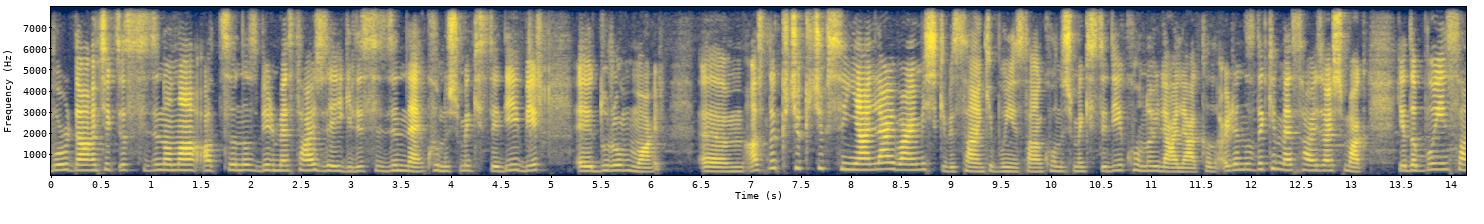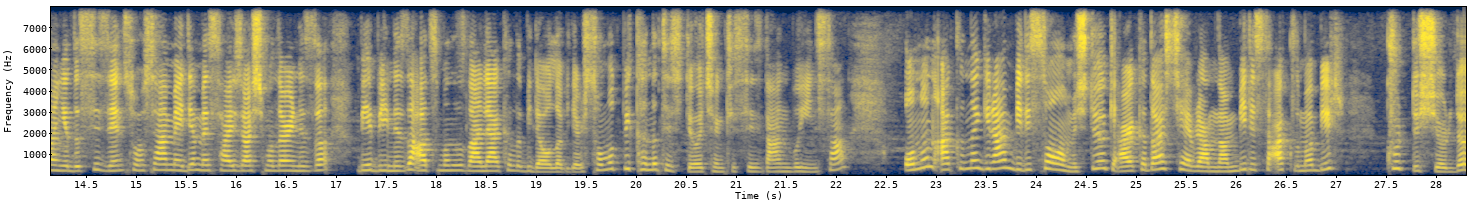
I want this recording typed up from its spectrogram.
burada açıkçası sizin ona attığınız bir mesajla ilgili sizinle konuşmak istediği bir e, durum var. E, aslında küçük küçük sinyaller vermiş gibi sanki bu insan konuşmak istediği konuyla alakalı. Aranızdaki mesajlaşmak ya da bu insan ya da sizin sosyal medya mesajlaşmalarınızı birbirinize atmanızla alakalı bile olabilir. Somut bir kanıt istiyor çünkü sizden bu insan. Onun aklına giren birisi olmuş. Diyor ki arkadaş çevremden birisi aklıma bir kurt düşürdü.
